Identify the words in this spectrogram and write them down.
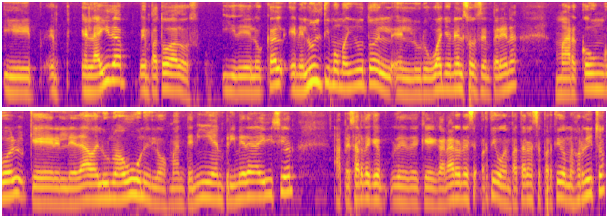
y en, en la ida empató a 2 y de local en el último minuto el, uruguayo Nelson Semperena marcó un gol que le daba el 1 a 1 y los mantenía en primera división a pesar de que, de que ganaron ese partido o empataron ese partido mejor dicho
